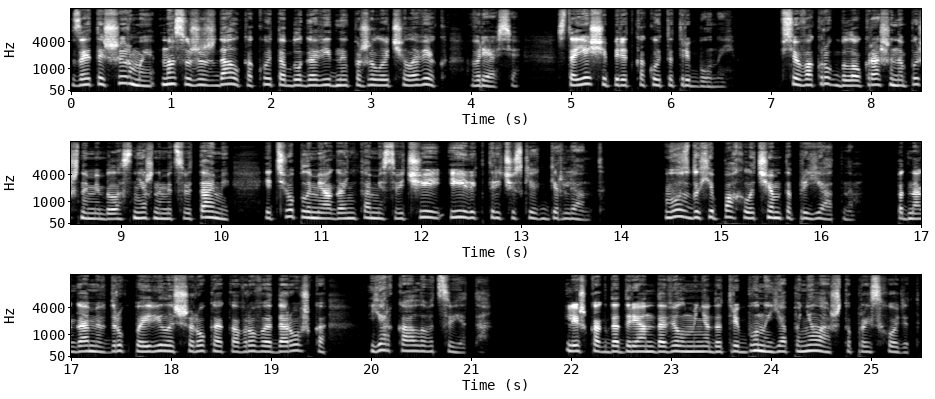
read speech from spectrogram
За этой ширмой нас уже ждал какой-то благовидный пожилой человек в рясе, стоящий перед какой-то трибуной. Все вокруг было украшено пышными белоснежными цветами и теплыми огоньками свечей и электрических гирлянд. В воздухе пахло чем-то приятным. Под ногами вдруг появилась широкая ковровая дорожка ярко-алого цвета. Лишь когда Дриан довел меня до трибуны, я поняла, что происходит,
